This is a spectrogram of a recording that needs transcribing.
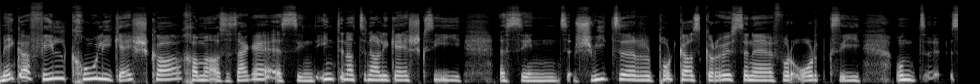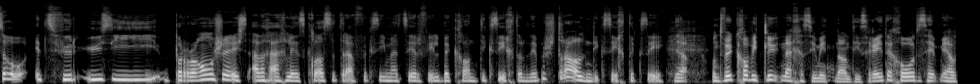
mega viele coole Gäste gehabt, kann man also sagen. Es sind internationale Gäste gewesen, es sind Schweizer Podcast-Grössen vor Ort gewesen. und so jetzt für unsere Branche ist es einfach ein, ein Klassentreffen gewesen. Man hat sehr viele bekannte Gesichter und eben strahlende Gesichter gesehen. Ja, und wirklich auch, wie die Leute nachher sind miteinander ins Reden gekommen, das hat mich auch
